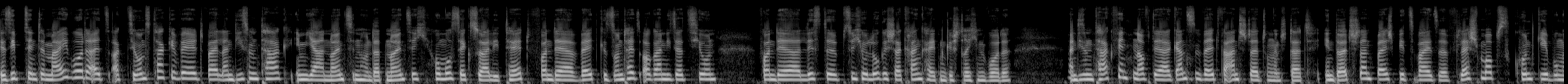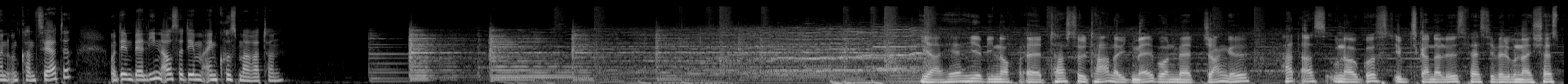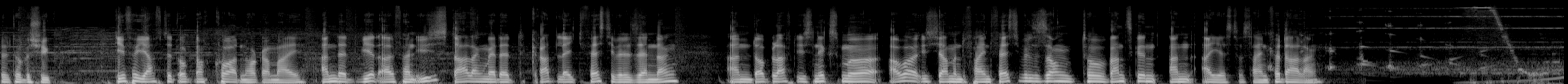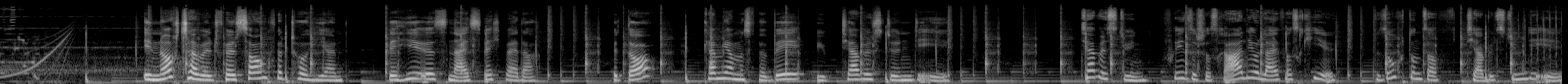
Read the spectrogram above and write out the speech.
Der 17. Mai wurde als Aktionstag gewählt, weil an diesem Tag im Jahr 1990 Homosexualität von der Weltgesundheitsorganisation von der Liste psychologischer Krankheiten gestrichen wurde. An diesem Tag finden auf der ganzen Welt Veranstaltungen statt. In Deutschland beispielsweise Flashmobs, Kundgebungen und Konzerte und in Berlin außerdem ein Kussmarathon. Ja, her hier wie noch äh, Tash Sultana ut Melbourne mit Jungle hat as un August übt skandalös Festival und ein Schöspel to beschüg. Dafür jaftet auch noch Kordenhocker Mai. An det wird all van üs, da lang mit det grad leicht Festivalsendung. An da blaft üs nix mehr, auer üs jammen fein Festivalsaison to wansken an Eies to sein für da lang. In noch tjabelt für Song für Tohian. Wer hier ist nice Wegwetter. Kam jammers vorbei über tjabelstün.de. Tjabelstün, friesisches Radio live aus Kiel. Besucht uns auf tjabelstün.de.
